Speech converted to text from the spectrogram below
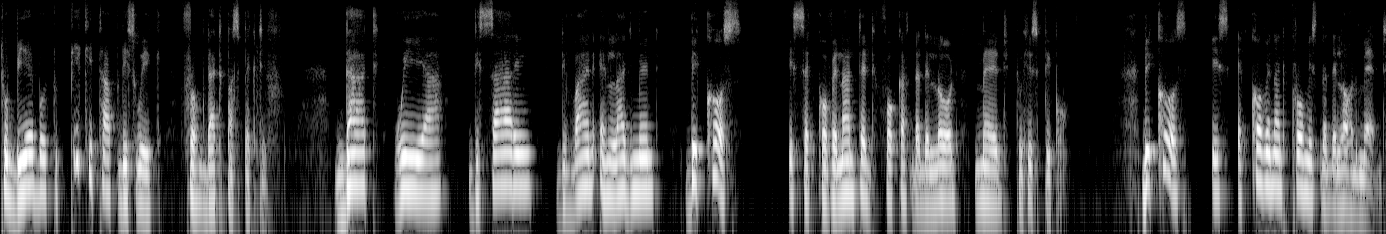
to be able to pick it up this week from that perspective. That we are desiring divine enlargement because it's a covenanted focus that the Lord made to his people. Because it's a covenant promise that the Lord made.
